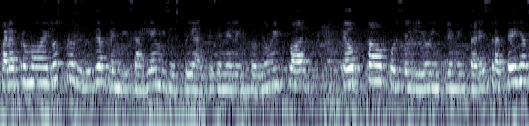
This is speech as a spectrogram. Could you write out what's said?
Para promover los procesos de aprendizaje de mis estudiantes en el entorno virtual, he optado por seguir o implementar estrategias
